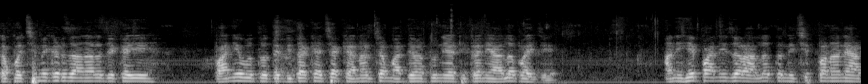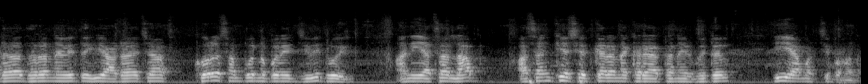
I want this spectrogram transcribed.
का पश्चिमेकडे जाणारं जे काही पाणी होतं ते बिदाक्याच्या कॅनलच्या माध्यमातून या ठिकाणी आलं पाहिजे. आणि हे पाणी जर आलं तर निश्चितपणाने आढळ धरण नव्हे तर ही आढळाच्या खोरं संपूर्णपणे जीवित होईल आणि याचा लाभ असंख्य शेतकऱ्यांना खऱ्या अर्थाने भेटेल ही यामागची भावना.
